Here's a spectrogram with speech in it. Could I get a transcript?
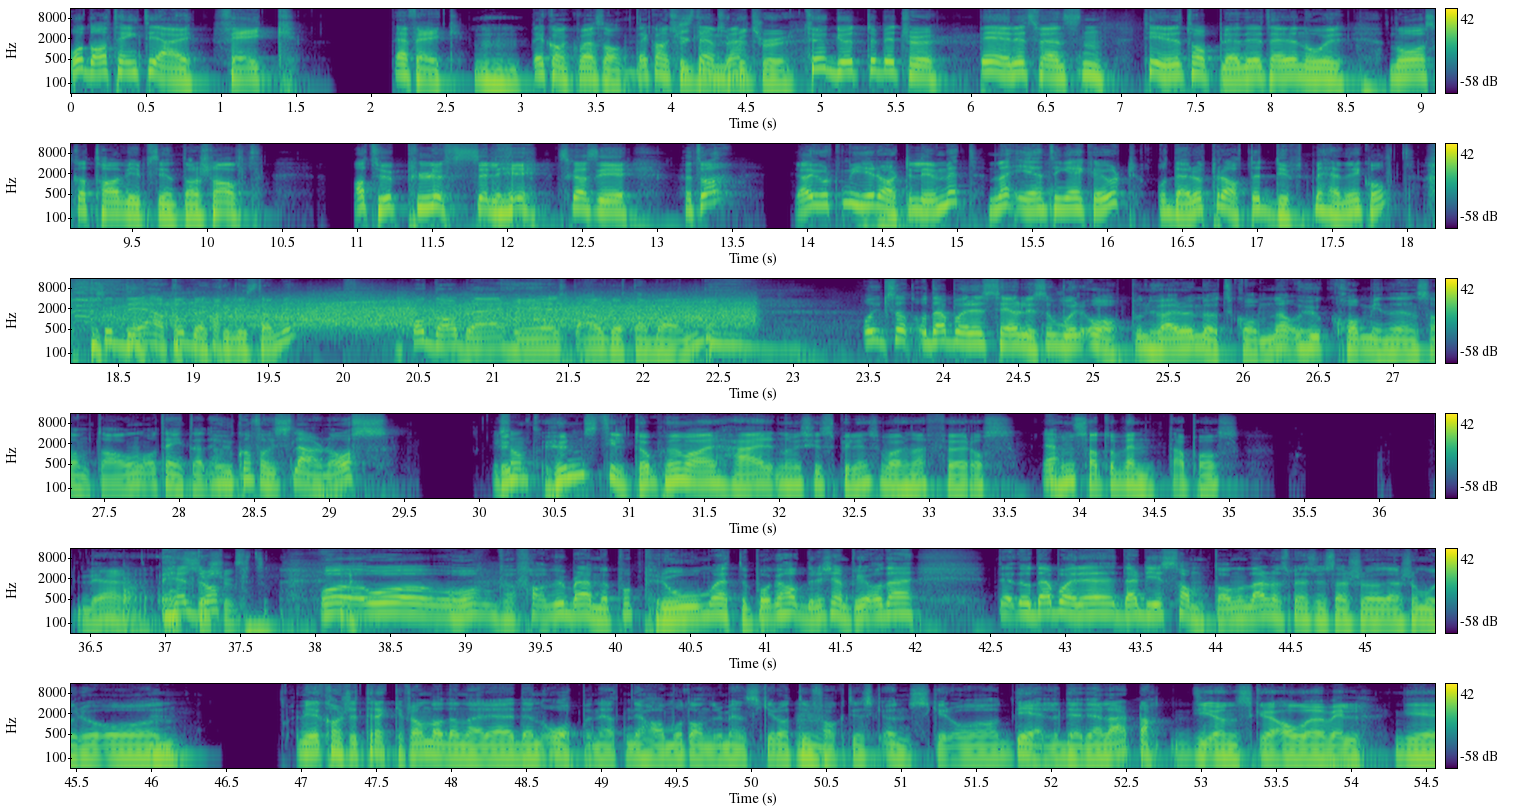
Og da tenkte jeg fake. Det er fake. Mhm. Det kan ikke være sant. Det kan Too ikke good to be true. Too good to be true. Berit Svendsen, tidligere toppleder i Telenor, nå skal ta Vips internasjonalt. At hun plutselig skal si Vet du hva? Jeg har gjort mye rart i livet mitt, men det er én ting jeg ikke har gjort, og det er å prate dypt med Henrik Holt. Så det er på bucketlista mi. Og da ble jeg helt av gått av banen. Og, og det er bare å se liksom hvor åpen hun er og imøtekommende, og hun kom inn i den samtalen og tenkte at hun kan faktisk lære noe av oss. Hun, hun stilte opp. Hun var her når vi skulle spille inn, så var hun her før oss. Ja. Hun satt og venta på oss. Det er Helt også sjukt. Og, og, og faen, vi ble med på promo etterpå, vi hadde det kjempegøy. Og det er, det, det er bare det er de samtalene der da, som jeg syns er, så- er så moro. Og Mm. Vil kanskje trekke fram da, den, der, den åpenheten de har mot andre mennesker, og at de Mm. faktisk ønsker å dele det de har lært. da. De ønsker alle vel. De,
